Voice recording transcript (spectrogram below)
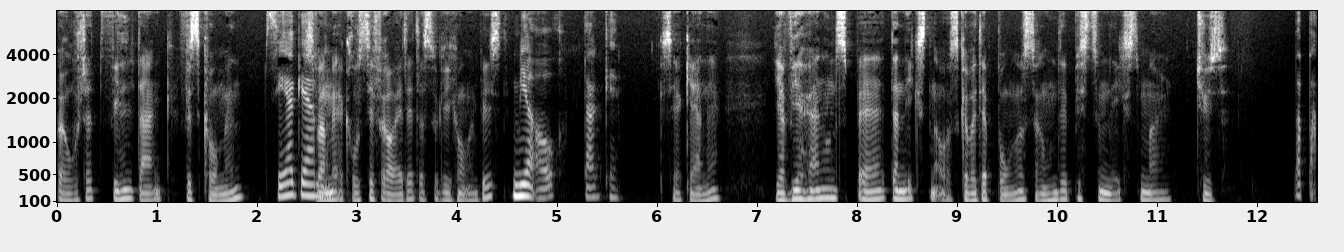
Roschat, vielen Dank fürs Kommen. Sehr gerne. Es war mir eine große Freude, dass du gekommen bist. Mir auch. Danke. Sehr gerne. Ja, wir hören uns bei der nächsten Ausgabe der Bonusrunde. Bis zum nächsten Mal. Tschüss. Baba.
